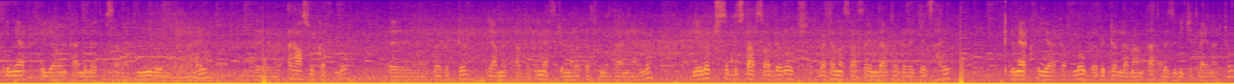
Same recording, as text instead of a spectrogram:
ቅድሚያ ክፍያውን ከአንድ ነጥብ ሰባት ሚሊዮን ብር በላይ ራሱ ከፍሎ በብድር ያመጣበትና ያስጀመረበት ሁኔታ ነው ያለው። ሌሎች ስድስት አርሶ አደሮች በተመሳሳይ እንደ አቶ ደረጀ ፀሐይ ቅድሚያ ክፍያ ከፍለው በብድር ለማምጣት በዝግጅት ላይ ናቸው።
